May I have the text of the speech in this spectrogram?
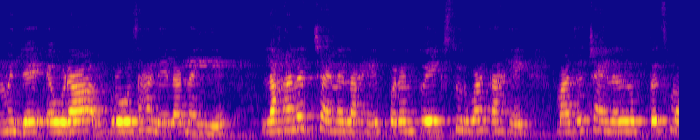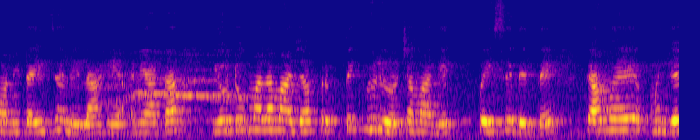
म्हणजे एवढा ग्रो झालेला नाही आहे लहानच चॅनल आहे परंतु एक सुरुवात आहे. माझं चॅनल नुकतंच मॉनिटाईज झालेलं आहे. आणि आता यूट्यूब मला माझ्या प्रत्येक व्हिडिओच्या मागे पैसे देते. त्यामुळे म्हणजे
